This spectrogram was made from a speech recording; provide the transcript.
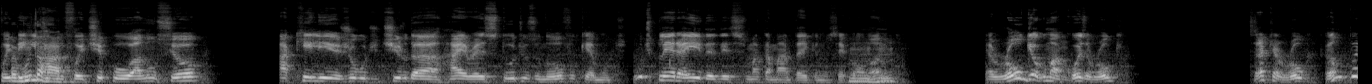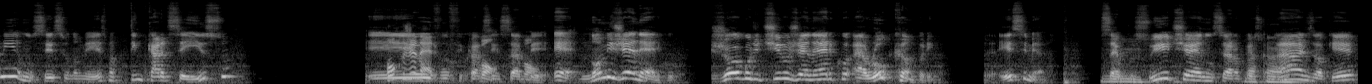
foi, Foi bem muito ridículo. rápido. Foi tipo, anunciou aquele jogo de tiro da High Res Studios, o novo, que é multi- multiplayer aí, de- desses mata-mata aí que eu não sei qual é o Uhum. nome. É Rogue alguma coisa, Rogue. Será que é Rogue Company? Eu não sei se o nome é esse, mas tem cara de ser isso. Pouco eu genérico. vou ficar bom, sem saber. É, nome genérico. Jogo de tiro genérico é Rogue Company. Esse mesmo. Saiu pro Switch, aí anunciaram Bacana. personagens, ok.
